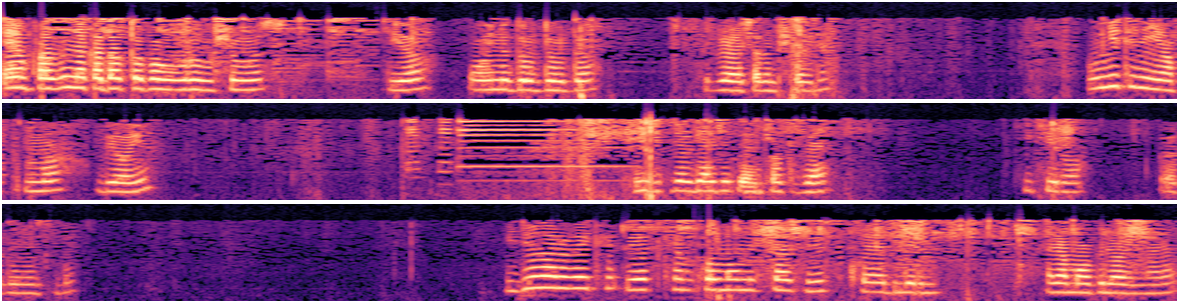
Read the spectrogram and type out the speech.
en fazla ne kadar topa vurmuşumuz diyor. Oyunu durdurdu. Tekrar açalım şöyle. Unity'nin yapımı bir oyun. Müzikleri gerçekten çok güzel. Hikiro. Gördüğünüz gibi. Videoları ve webcam koymamı isterseniz koyabilirim. Hele mobil oyunlara.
